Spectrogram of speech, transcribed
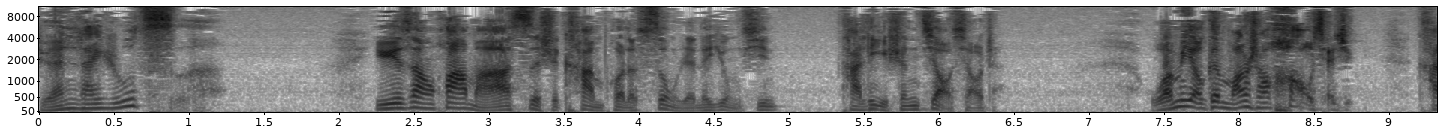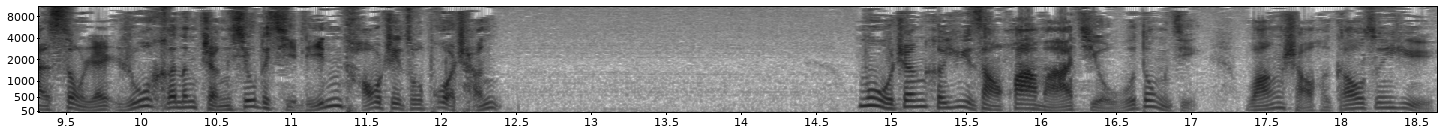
原来如此，羽藏花麻似是看破了宋人的用心，他厉声叫嚣着：“我们要跟王韶耗下去，看宋人如何能整修得起临洮这座破城。”穆征和玉藏花马久无动静，王韶和高尊玉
